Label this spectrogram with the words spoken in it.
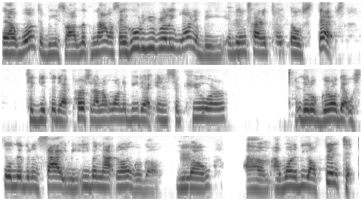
that I want to be. So I look now and say, who do you really want to be? And then try to take those steps to get to that person. I don't want to be that insecure little girl that was still living inside me, even not long ago. You mm-hmm. know, um, I want to be authentic.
